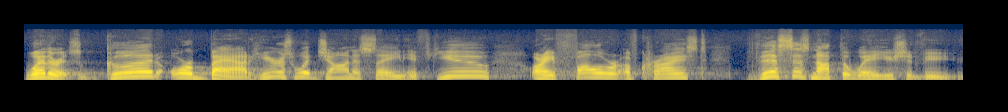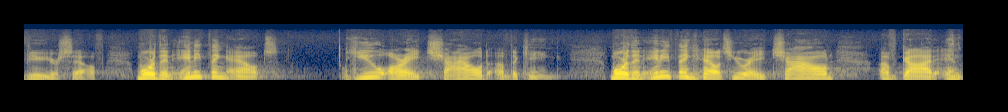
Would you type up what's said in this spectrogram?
Whether it's good or bad, here's what John is saying. If you are a follower of Christ, this is not the way you should view, view yourself. More than anything else, you are a child of the King. More than anything else, you are a child of God, and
